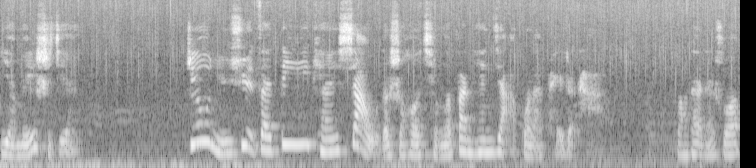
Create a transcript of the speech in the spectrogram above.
也没时间。只有女婿在第一天下午的时候请了半天假过来陪着她。老太太说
